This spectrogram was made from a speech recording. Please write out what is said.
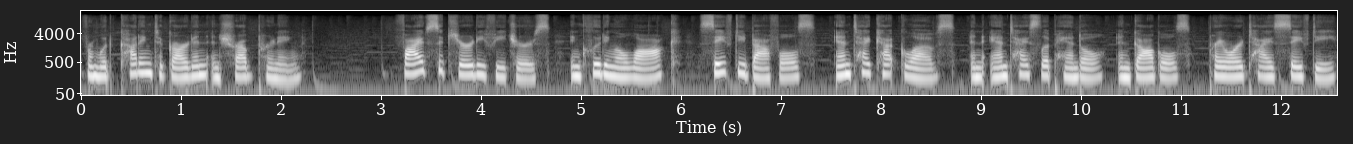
from wood cutting to garden and shrub pruning. Five security features, including a lock, safety baffles, anti-cut gloves, an anti-slip handle, and goggles, prioritize safety,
